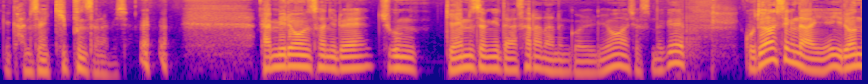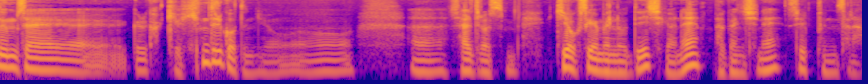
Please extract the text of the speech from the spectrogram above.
그 감성이 깊은 사람이죠. 감미로운 선율의 죽은 감성이 다 살아나는 걸요 하셨습니다. 그 고등학생 나이에 이런 음색을 갖기 힘들거든요. 어, 아, 잘 들었습니다. 기억 속의 멜로디 시간에 박은신의 슬픈 사랑.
